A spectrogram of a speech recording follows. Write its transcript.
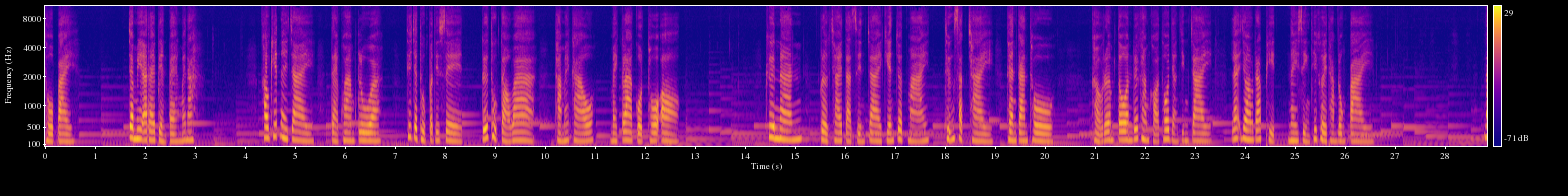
โทรไป จะมีอะไรเปลี่ยนแปลงไหมนะ เขาคิดในใจ แต่ความกลัวที่จะถูกปฏิเสธ หรือถูกต่อว่าทำให้เขาไม่กล้ากดโทรออก คืนนั้นเกลือกชัยตัดสินใจเขียนจดหมายถึงศักชัย แทนการโทร เขาเริ่มต้นด้วยคำขอโทษอย่างจริงใจ และยอมรับผิดในสิ่งที่เคยทำลงไป ใน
